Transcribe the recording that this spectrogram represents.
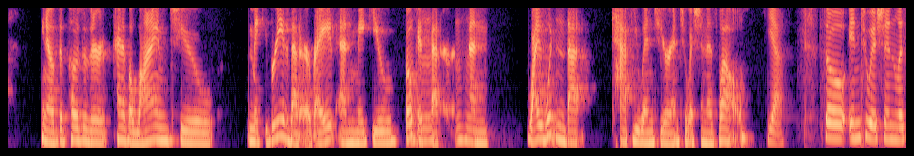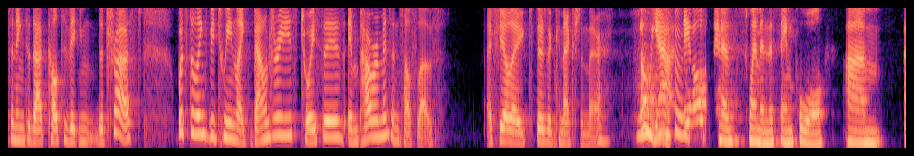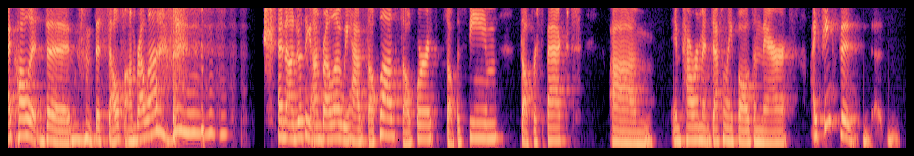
you know, the poses are kind of aligned to make you breathe better, right? And make you focus mm-hmm. better. Mm-hmm. And why wouldn't that tap you into your intuition as well? Yeah. So, intuition, listening to that, cultivating the trust. What's the link between like boundaries, choices, empowerment, and self love? I feel like there's a connection there. oh, yeah. They all kind of swim in the same pool. Um, I call it the the self umbrella. and under the umbrella, we have self love, self worth, self esteem, self respect. Um, empowerment definitely falls in there. I think that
